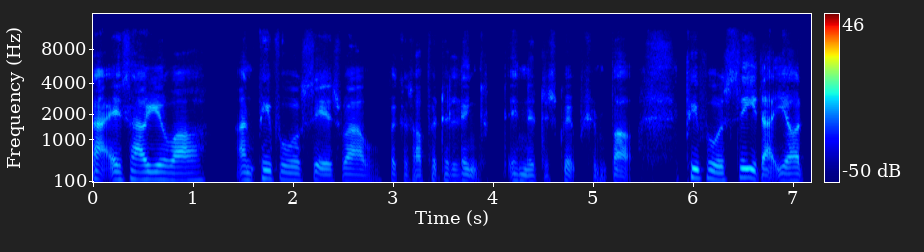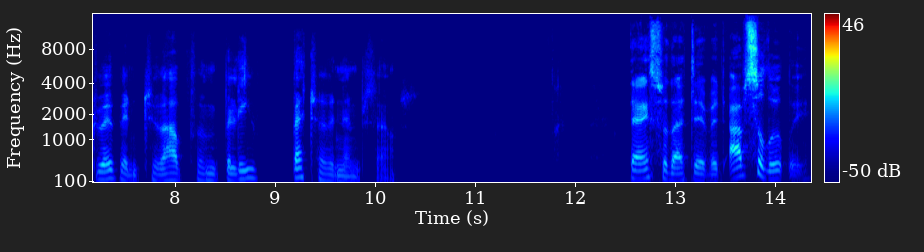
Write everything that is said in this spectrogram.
that is how you are. And people will see as well, because I'll put the link in the description, but people will see that you are driven to help them believe better in themselves. Thanks for that, David. Absolutely.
